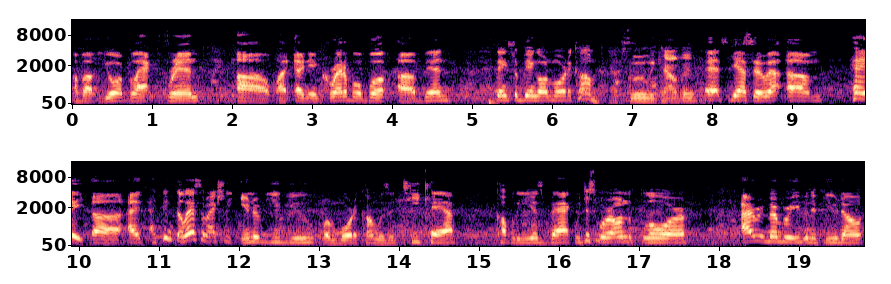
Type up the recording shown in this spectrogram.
about your black friend. Uh, an incredible book. Uh, ben, thanks for being on More to Come. Absolutely, Calvin. Yes, yes, sir. Um, hey, uh, I, I think the last time I actually interviewed you for More to Come was at TCAF couple of years back. We just were on the floor. I remember even if you don't.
